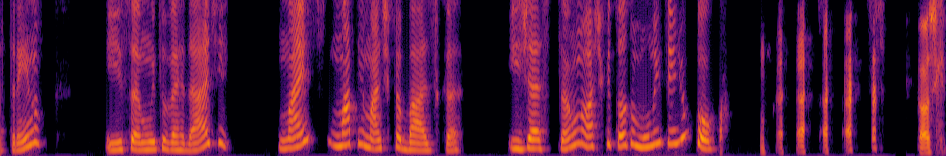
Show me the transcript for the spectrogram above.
dar treino, e isso é muito verdade, mas matemática básica e gestão, eu acho que todo mundo entende um pouco. Eu acho que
